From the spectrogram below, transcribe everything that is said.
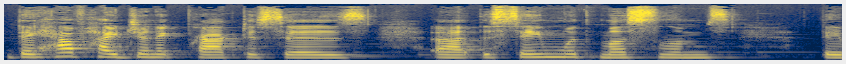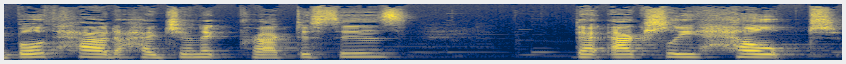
they have hygienic practices. Uh, the same with Muslims. They both had hygienic practices that actually helped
